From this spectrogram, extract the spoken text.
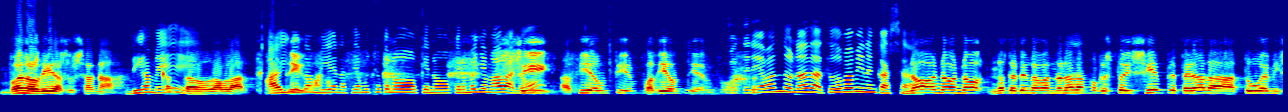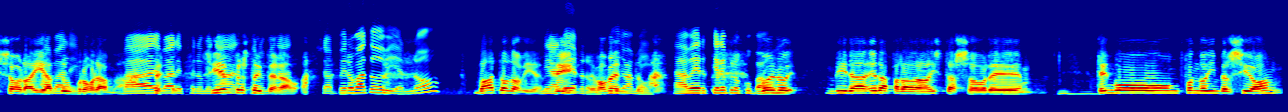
Buenos días, Susana. Dígame. Encantado de hablar. Ay, yo también. Hacía mucho que no, que no, que no me llamaba, ¿no? Sí, hacía un tiempo, hacía un tiempo. Me tenía abandonada. ¿Todo va bien en casa? No, no, no. No te tengo abandonada ah. porque estoy siempre pegada a tu emisora y ah, a tu programa. Vale, vale, fenomenal. siempre estoy pegado. O sea, pero va todo bien, ¿no? Va todo bien, me alegro, de momento. A ver, ¿qué le preocupa Bueno, mira, era para la analista sobre... Tengo un fondo de inversión,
